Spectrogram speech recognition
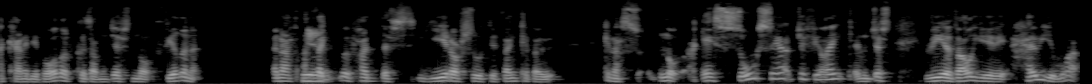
I can't be bothered because I'm just not feeling it. And I, I Yeah. think we've had this year or so to think about kind of not I guess soul search if you like, and just reevaluate how you work.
